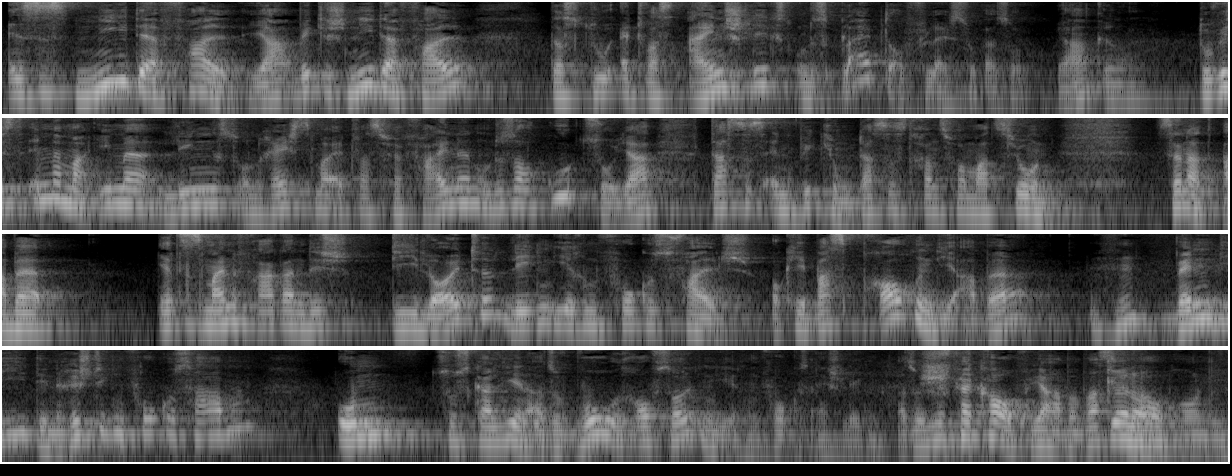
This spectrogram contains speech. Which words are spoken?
Es ist nie der Fall, ja, wirklich nie der Fall, dass du etwas einschlägst und es bleibt auch vielleicht sogar so, ja. Genau. Du wirst immer mal immer links und rechts mal etwas verfeinern und das ist auch gut so, ja. Das ist Entwicklung, das ist Transformation. Senat, aber jetzt ist meine Frage an dich. Die Leute legen ihren Fokus falsch. Okay, was brauchen die aber, wenn die den richtigen Fokus haben, um zu skalieren? Also worauf sollten die ihren Fokus eigentlich legen? Also den Verkauf, ja, aber was genau, Genau. brauchen die?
